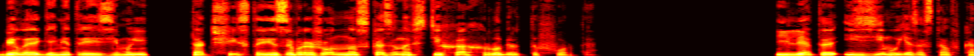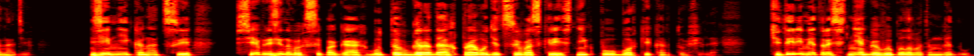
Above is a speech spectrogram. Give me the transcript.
Белая геометрия зимы так чисто и завороженно сказано в стихах Роберта Форда. И лето, и зиму я застал в Канаде. Зимние канадцы все в резиновых сапогах, будто в городах проводится воскресник по уборке картофеля. Четыре метра снега выпало в этом году.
